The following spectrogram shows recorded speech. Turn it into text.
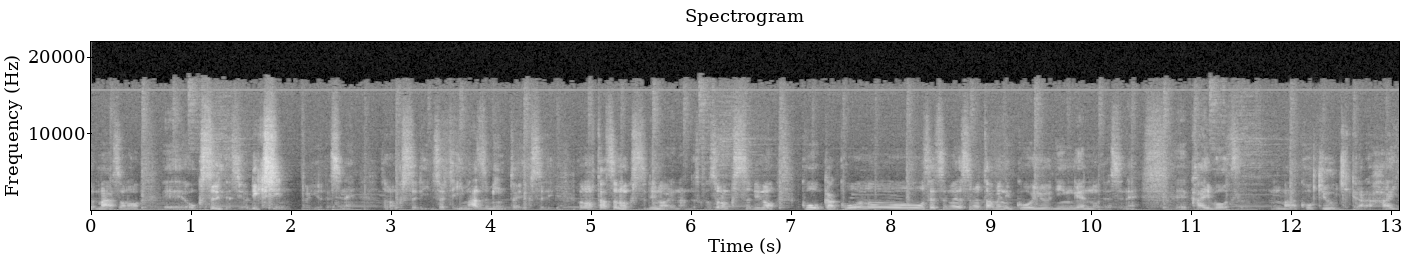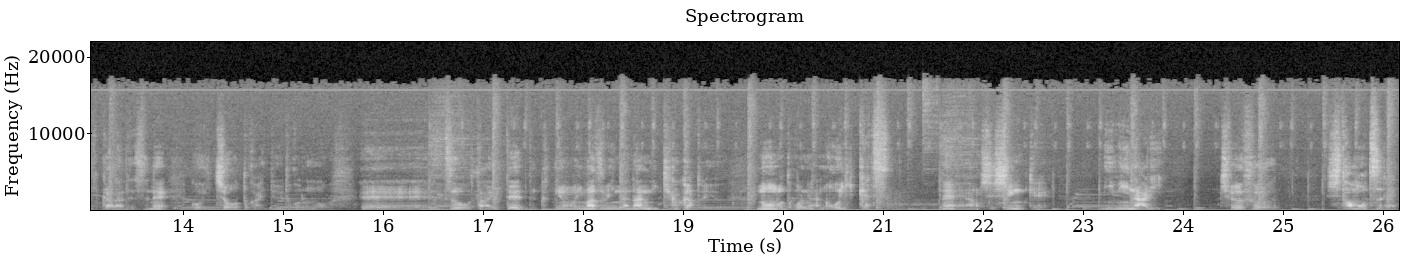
くまあその、えーお薬ですよ。力神というですねその薬そして今津民という薬。この2つの薬のあれなんですけどその薬の効果効能を説明するためにこういう人間のですね、えー解剖図まあ呼吸器から肺からですねこう胃腸とかっていうところのえー図を書いて今津みんな何に効くかという脳のところには脳一血、ね、あの視神経耳鳴り中風舌もつれ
